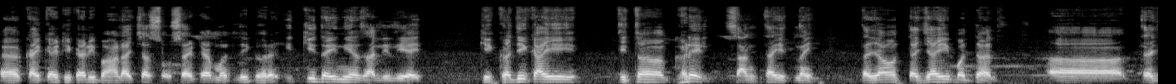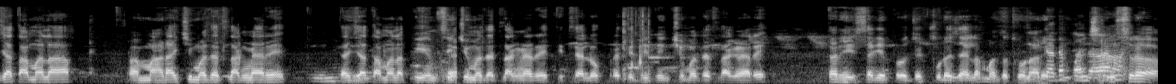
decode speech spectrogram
काही काही ठिकाणी म्हाडाच्या सोसायट्यामधली घरं इतकी दयनीय झालेली आहेत की कधी काही तिथं घडेल सांगता येत नाही. त्याच्यावर त्याच्याही बद्दल त्याच्यात आम्हाला म्हाडाची मदत लागणार आहे. त्याच्यात आम्हाला पीएमसी ची मदत लागणार आहे. तिथल्या लोकप्रतिनिधींची मदत लागणार आहे. तर हे सगळे प्रोजेक्ट पुढे जायला मदत होणार आहे. दुसरं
